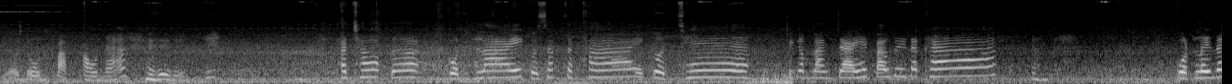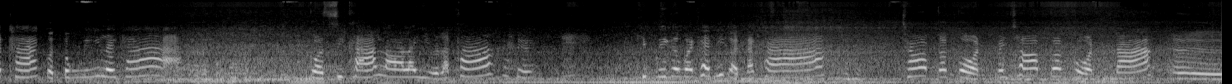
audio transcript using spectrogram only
เดี๋ยวโดนปรับเอานะ ถ้าชอบก็กดไลค์ กดซับสไครต์กดแชร์ เป็นกำลังใจให้เป้าด้วยนะคะ กดเลยนะคะ กดตรงนี้เลยค่ะ กดสิคะรออะไรอยู่ล่ะคะ คลิปนี้ก็ไว้แค่นี้ก่อนนะคะ ชอบก็กดไม่ชอบก็กดนะเออ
